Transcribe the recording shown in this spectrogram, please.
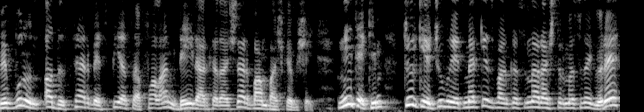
ve bunun adı serbest piyasa falan değil arkadaşlar bambaşka bir şey. Nitekim Türkiye Cumhuriyet Merkez Bankası'nın araştırmasına göre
